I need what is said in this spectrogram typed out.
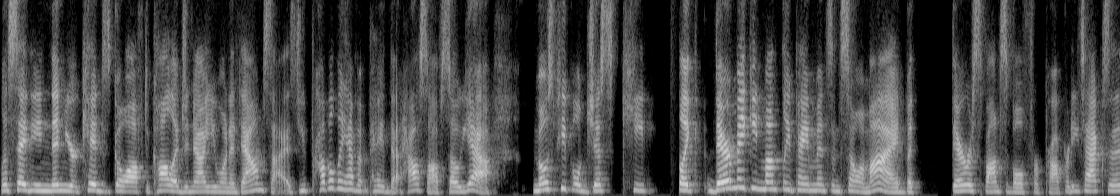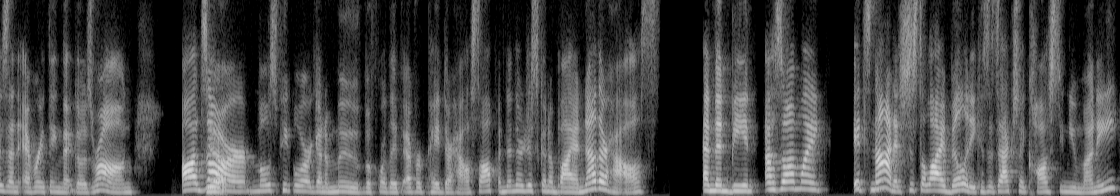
let's say then then your kids go off to college and now you want to downsize, you probably haven't paid that house off. So yeah, most people just keep like they're making monthly payments and so am I, but they're responsible for property taxes and everything that goes wrong. odds Yeah. are most people are going to move before they've ever paid their house off and then they're just going to buy another house and then be in, uh, so i'm like it's not it's just a liability because it's actually costing you money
